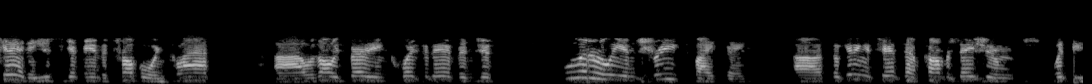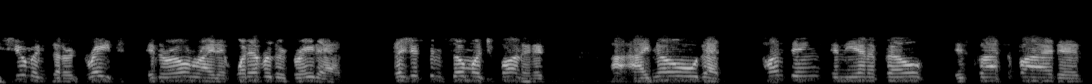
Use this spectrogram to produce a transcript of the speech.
kid. It used to get me into trouble in class. Uh, I was always very inquisitive and just literally intrigued by things. Uh, so getting a chance to have conversations with these humans that are great in their own right at whatever they're great at has just been so much fun. And it's I know that punting in the NFL is classified as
